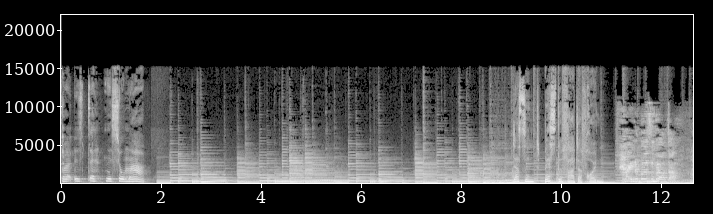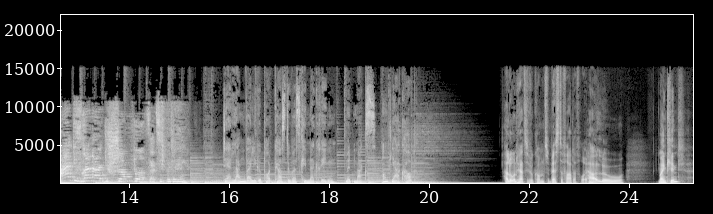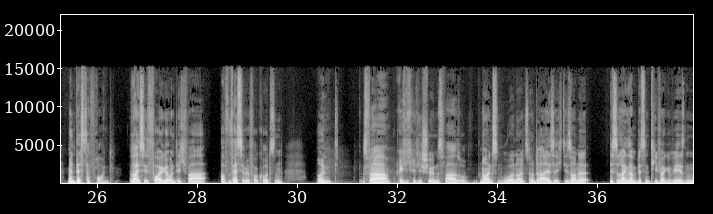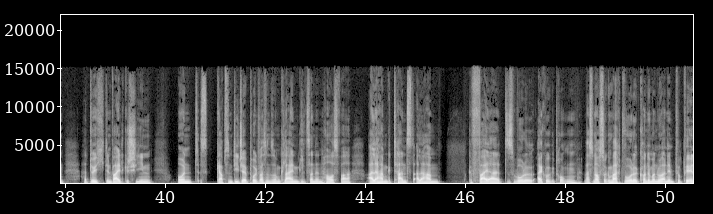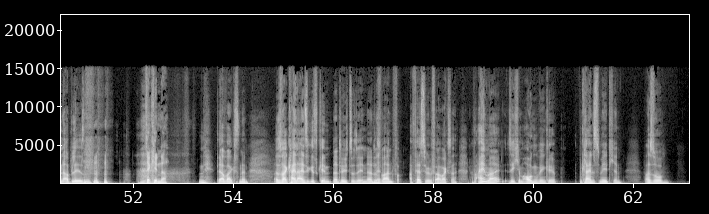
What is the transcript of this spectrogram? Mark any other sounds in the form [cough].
Weil ich das nicht so mag. Das sind beste Vaterfreuden. Keine bösen Wörter. Halt die Fremde, alte Schöpfe. Setz dich bitte hin. Der langweilige Podcast übers Kinderkriegen mit Max und Jakob. Hallo und herzlich willkommen zu Beste Vaterfreunde. Hallo. Mein Kind, mein bester Freund. So heißt die Folge und ich war auf dem Festival vor kurzem und es war richtig, richtig schön. Es war so 19 Uhr, 19.30 Uhr. Die Sonne ist so langsam ein bisschen tiefer gewesen, hat durch den Wald geschienen und es gab so ein DJ-Pult, was in so einem kleinen glitzernden Haus war. Alle haben getanzt, alle haben gefeiert, es wurde Alkohol getrunken. Was noch so gemacht wurde, konnte man nur an den Pupillen ablesen. [laughs] Der Kinder. Nee, der Erwachsenen. Also es war kein einziges Kind natürlich zu sehen. Ne? Das nee. war ein Festival für Erwachsene. Und auf einmal sehe ich im Augenwinkel ein kleines Mädchen. War so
